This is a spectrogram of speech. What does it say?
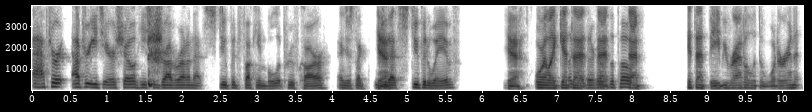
After after each air show, he should drive around in that stupid fucking bulletproof car and just like Yeah. do that stupid wave. Yeah, or like get Look, that. there goes that- the Pope. that- get that baby rattle with the water in it.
